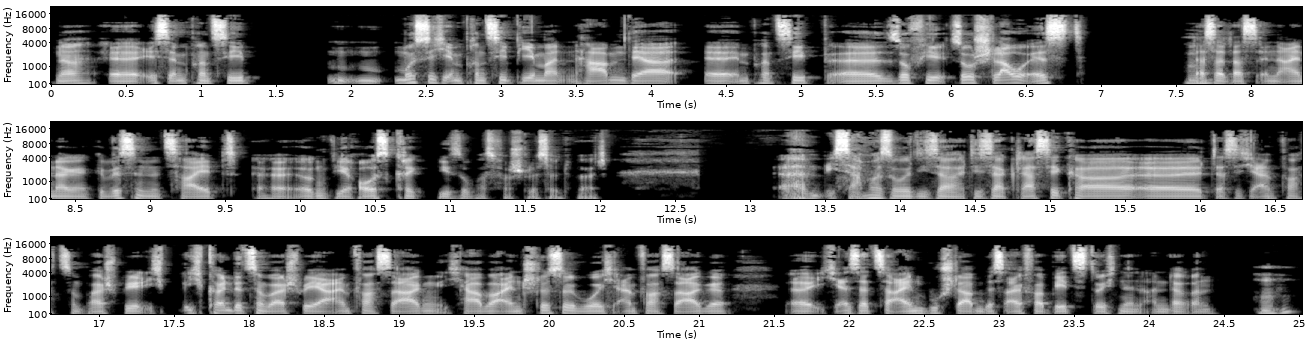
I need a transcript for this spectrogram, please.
ne, äh, ist im Prinzip muss ich im Prinzip jemanden haben, der äh, im Prinzip äh, so viel, so schlau ist, mhm. dass er das in einer gewissen Zeit äh, irgendwie rauskriegt, wie sowas verschlüsselt wird ähm, ich sag mal so, dieser, dieser Klassiker, äh, dass ich einfach zum Beispiel, ich, ich könnte zum Beispiel ja einfach sagen, ich habe einen Schlüssel, wo ich einfach sage, äh, ich ersetze einen Buchstaben des Alphabets durch einen anderen. Mhm.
